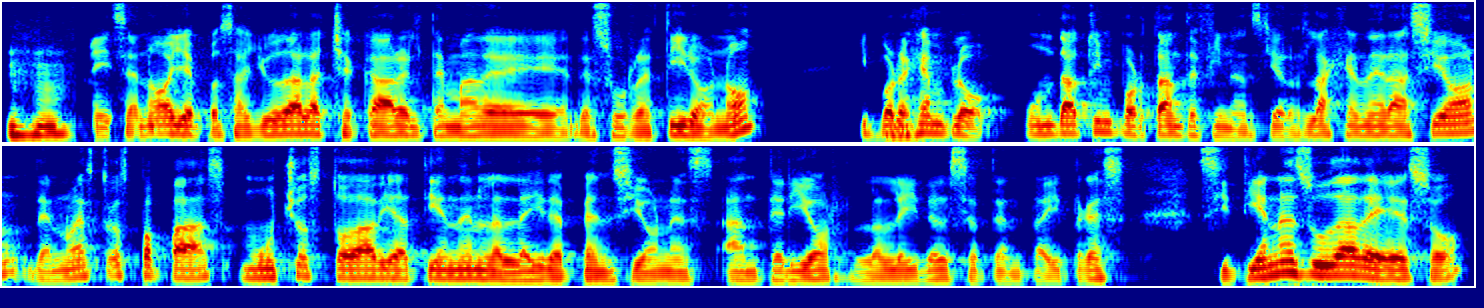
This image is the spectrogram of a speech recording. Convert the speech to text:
me dicen, oye, pues ayúdala a checar el tema de, su retiro, ¿no? Y por ejemplo, un dato importante financiero, la generación de nuestros papás, muchos todavía tienen la ley de pensiones anterior, la ley del 73. Si tienes duda de eso,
